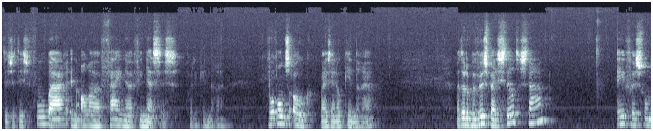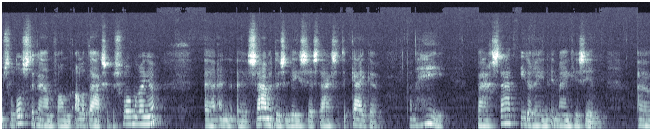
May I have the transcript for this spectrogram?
Dus het is voelbaar in alle fijne finesses voor de kinderen. Voor ons ook. Wij zijn ook kinderen. Hè? Maar door er bewust bij stil te staan, even soms los te gaan van alledaagse beslommeringen. eh, en eh, samen dus in deze zesdaagse te kijken van hé, hey, waar staat iedereen in mijn gezin? Eh,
